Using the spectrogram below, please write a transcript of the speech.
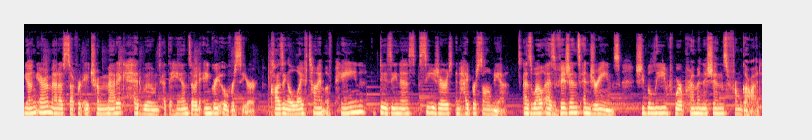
Young Araminta suffered a traumatic head wound at the hands of an angry overseer, causing a lifetime of pain, dizziness, seizures, and hypersomnia, as well as visions and dreams she believed were premonitions from God.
